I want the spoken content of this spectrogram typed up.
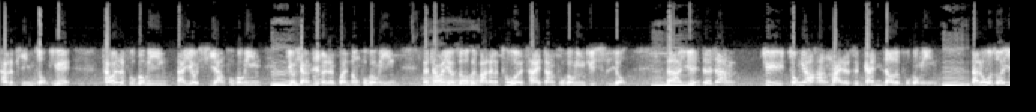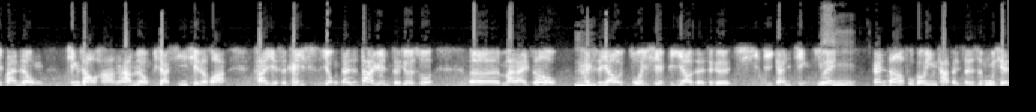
它的品种，因为台湾的蒲公英，那也有西洋蒲公英，嗯，有像日本的关东蒲公英，那台湾有时候会把那个兔儿菜当蒲公英去使用，嗯，那原则上去中药行买的是干燥的蒲公英，嗯，那如果说一般这种青草行他们那种比较新鲜的话，它也是可以使用，但是大原则就是说，呃买来之后嗯。还是要做一些必要的这个洗涤干净，因为是干燥蒲公英它本身是目前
